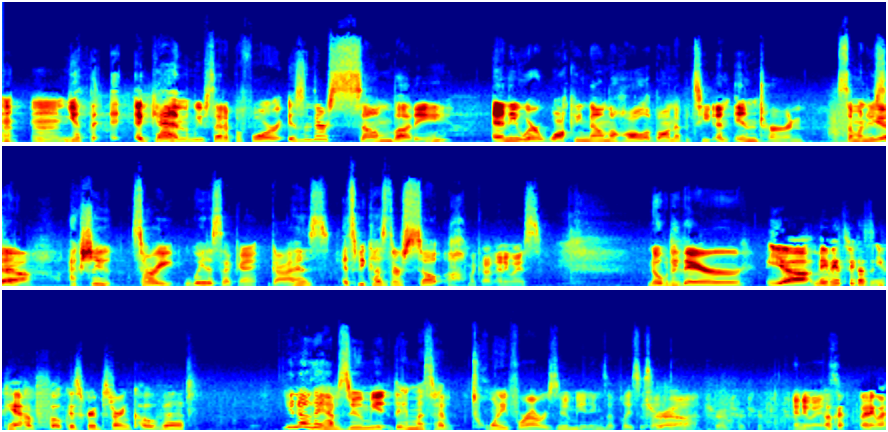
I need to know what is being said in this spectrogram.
Mm-mm. You th- again, we've said it before. Isn't there somebody anywhere walking down the hall at Bon Appetit, an intern, someone who Yeah. said, "Actually, sorry, wait a second, guys. It's because they're so." Oh my god. Anyways, nobody there. Yeah, maybe it's because you can't have focus groups during COVID. You know they have Zoom. Meet- they must have twenty-four hour Zoom meetings at places like that. True, true, true, true. Anyways. Okay. Anyway,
